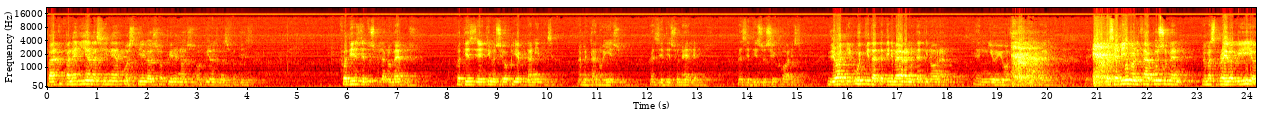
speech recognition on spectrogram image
η Παναγία μας είναι ο στήλος, ο πύρινος, ο οποίος μας φωτίζει φωτίζει τους πλανωμένους, φωτίζει εκείνους οι οποίοι επλανήθησαν να μετανοήσουν, να ζητήσουν έλεγχος. να ζητήσω συγχώρηση. Διότι ούτε είδατε την ημέρα ούτε την ώρα εν ο Υιός Και σε λίγο θα ακούσουμε να μας προειδοποιεί ο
